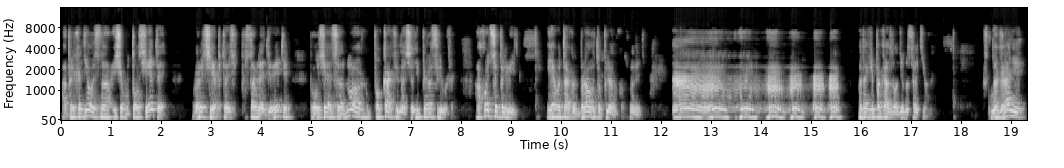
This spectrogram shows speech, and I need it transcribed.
а приходилось на еще толще этой врачеб, то есть вставлять две эти, получается, ну а как иначе, они переросли уже. А хочется привить. И я вот так вот брал эту пленку, смотрите. Вот так и показывал демонстративно. На грани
